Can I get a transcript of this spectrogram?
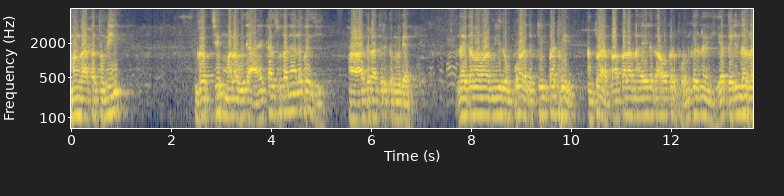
मग आता तुम्ही गपचेप मला उद्या ऐकायला सुद्धा नाही आलं पाहिजे. हा आज रात्रीतून उद्या. नाही तर बाबा मी इथून पोराचं टीम पाठवीन. आणि तो बापाला नाही गावाकडे फोन करीन या दलिंदरला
